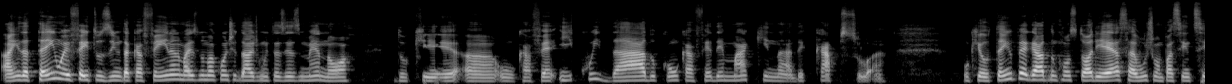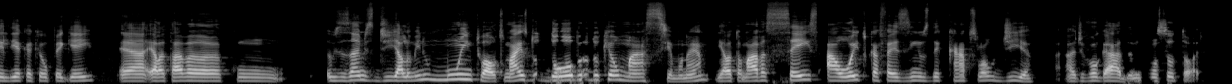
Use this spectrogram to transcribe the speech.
ainda tem um efeitozinho da cafeína, mas numa quantidade muitas vezes menor do que uh, o café. E cuidado com o café de máquina, de cápsula. O que eu tenho pegado no consultório, e essa última paciente celíaca que eu peguei, é, ela estava com os exames de alumínio muito altos, mais do dobro do que o máximo, né? E ela tomava seis a oito cafezinhos de cápsula ao dia, advogada, no consultório.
